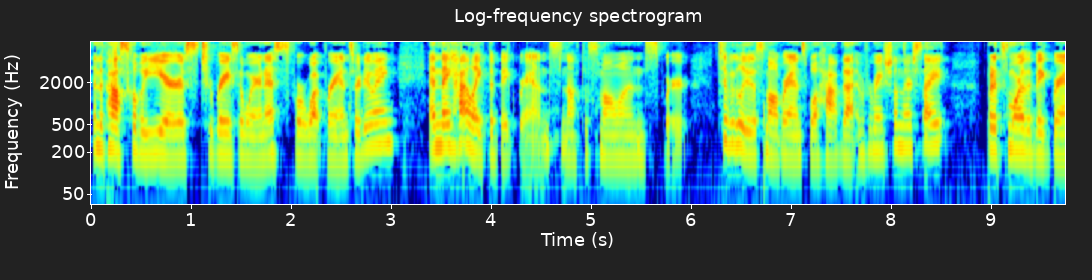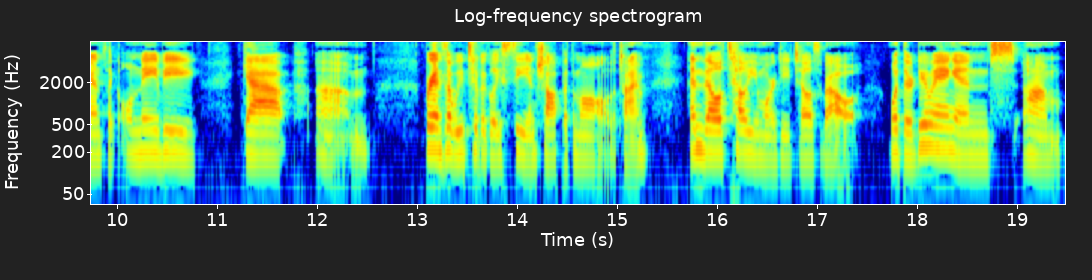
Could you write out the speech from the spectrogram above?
in the past couple years to raise awareness for what brands are doing, and they highlight the big brands, not the small ones. Where typically the small brands will have that information on their site, but it's more the big brands like Old Navy, Gap, um, brands that we typically see and shop at the mall all the time, and they'll tell you more details about what they're doing and um,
